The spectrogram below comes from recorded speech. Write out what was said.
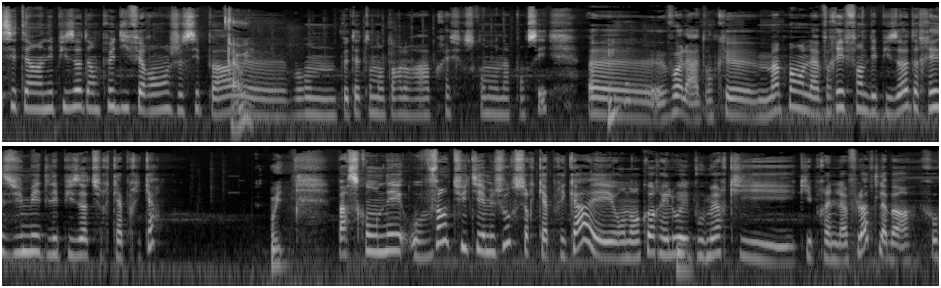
c'était un épisode un peu différent, je sais pas. Ah euh, bon, peut-être on en parlera après sur ce qu'on en a pensé. Euh, mhm. Voilà, donc euh, maintenant la vraie fin de l'épisode, résumé de l'épisode sur Caprica. Oui. Parce qu'on est au 28e jour sur Caprica et on a encore Hello et hmm. Boomer qui, qui prennent la flotte là-bas. Faut,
